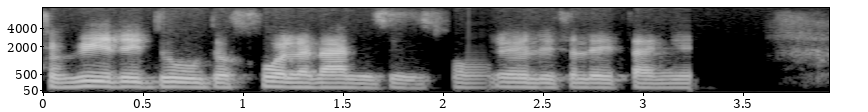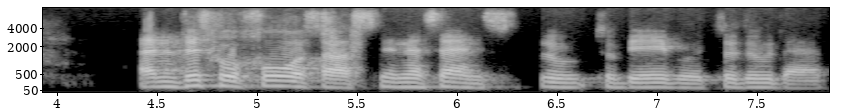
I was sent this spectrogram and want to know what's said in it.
to really do the full analysis from early to late time years. And this will force us, in a sense, to, to be able to do that,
